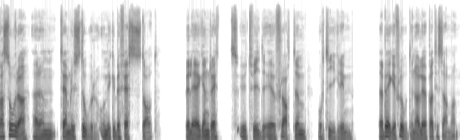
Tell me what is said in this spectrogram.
Basora är en tämligen stor och mycket befäst stad, belägen rätt utvid Eufratem och Tigrim, där bägge floderna löper tillsammans,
